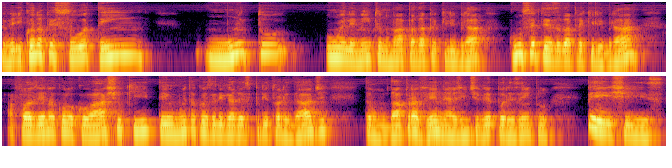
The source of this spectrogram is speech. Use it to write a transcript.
E quando a pessoa tem muito um elemento no mapa, dá para equilibrar? Com certeza dá para equilibrar. A Flaviana colocou, acho que tem muita coisa ligada à espiritualidade. Então dá para ver, né? A gente vê, por exemplo, peixes,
